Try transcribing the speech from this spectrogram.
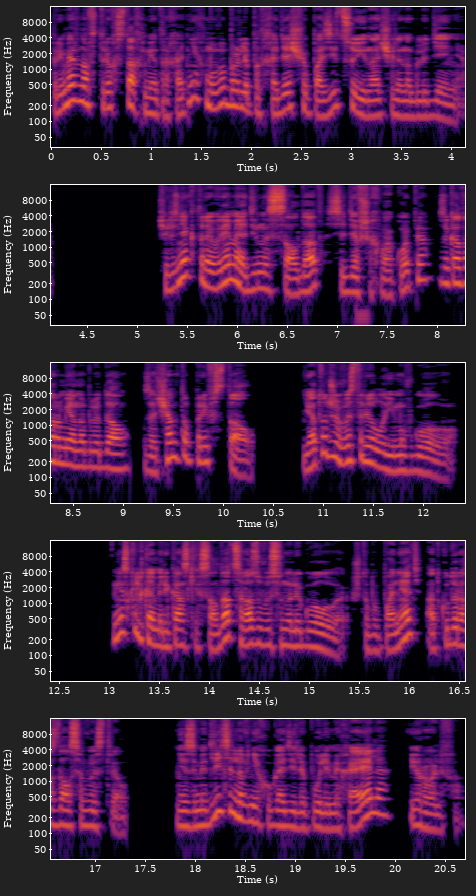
Примерно в 300 метрах от них мы выбрали подходящую позицию и начали наблюдение. Через некоторое время один из солдат, сидевших в окопе, за которым я наблюдал, зачем-то привстал. Я тут же выстрелил ему в голову. Несколько американских солдат сразу высунули головы, чтобы понять, откуда раздался выстрел. Незамедлительно в них угодили пули Михаэля и Рольфа.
